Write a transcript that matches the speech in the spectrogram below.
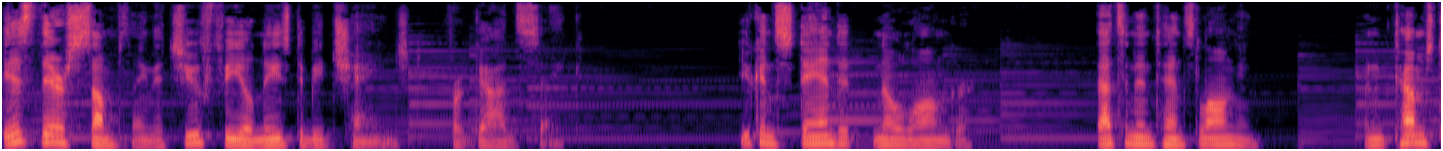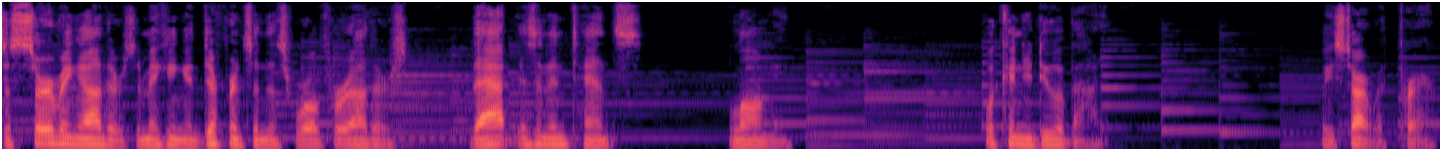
is there something that you feel needs to be changed for God's sake? You can stand it no longer. That's an intense longing. When it comes to serving others and making a difference in this world for others, that is an intense longing. What can you do about it? Well, you start with prayer.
